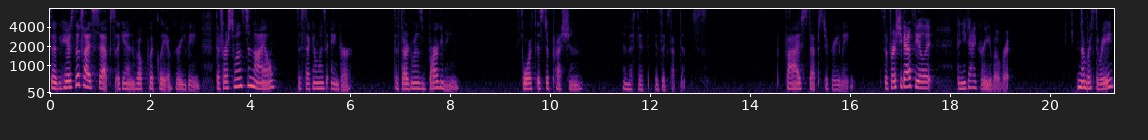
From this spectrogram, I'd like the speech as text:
So here's the five steps again, real quickly, of grieving. The first one is denial, the second one is anger, the third one is bargaining, fourth is depression, and the fifth is acceptance. Five steps to grieving. So, first you got to feel it, then you got to grieve over it. Number three,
